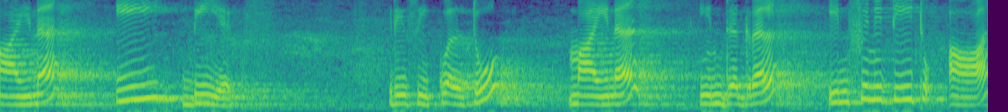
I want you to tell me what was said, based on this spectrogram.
minus E dx. It is equal to minus infinity to R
